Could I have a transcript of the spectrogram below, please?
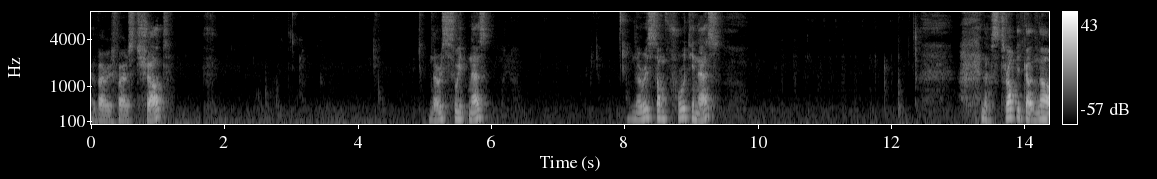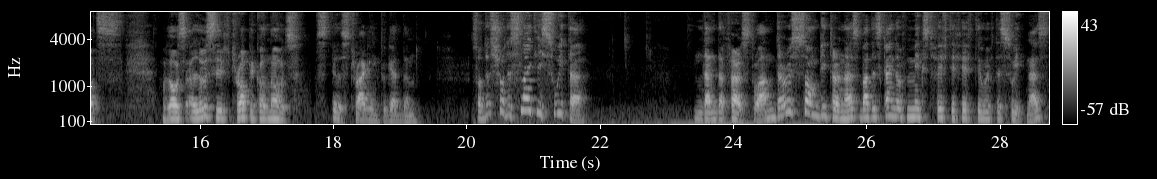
very first shot. There is sweetness. There is some fruitiness. Those tropical notes, those elusive tropical notes, still struggling to get them. So this shot is slightly sweeter than the first one. There is some bitterness, but it's kind of mixed 50-50 with the sweetness.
